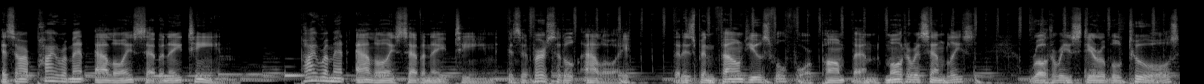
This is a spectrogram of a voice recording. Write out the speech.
is our Pyromet Alloy 718. Pyromet Alloy 718 is a versatile alloy that has been found useful for pump and motor assemblies, rotary steerable tools,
